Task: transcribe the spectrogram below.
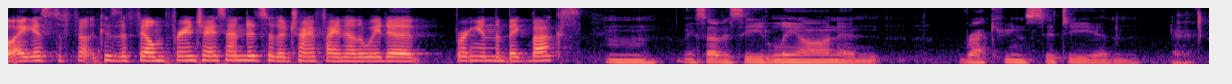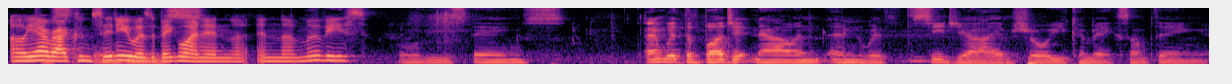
I guess the film because the film franchise ended, so they're trying to find another way to bring in the big bucks. I'm excited to see Leon and Raccoon City and Oh yeah, Raccoon City was a big one in the in the movies. all these things. And with the budget now and, and with CGI, I'm sure you can make something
